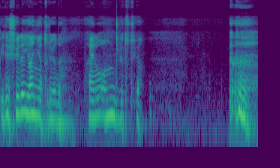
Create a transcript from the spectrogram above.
Bir de şöyle yan yatırıyordu. Aynı onun gibi tutuyor.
